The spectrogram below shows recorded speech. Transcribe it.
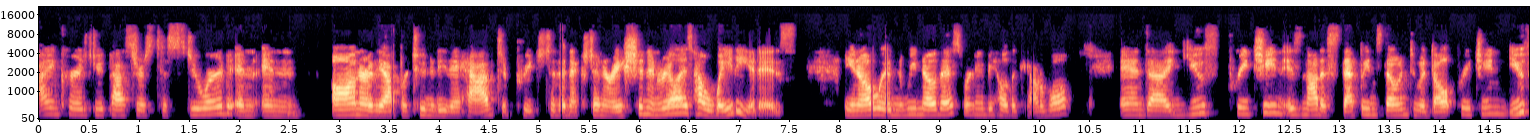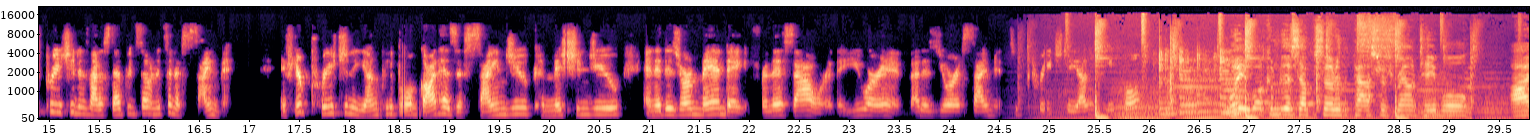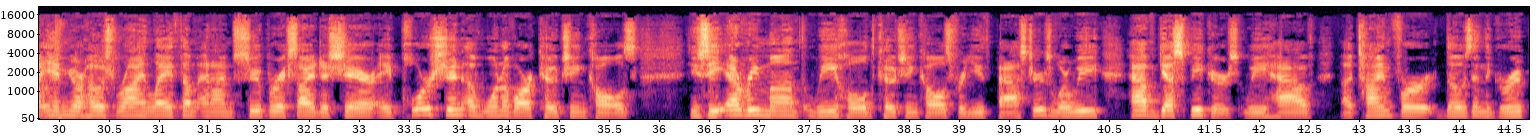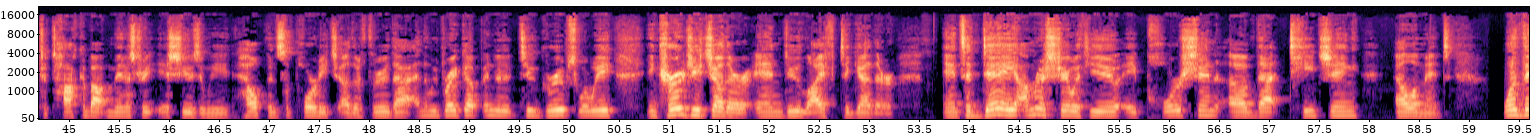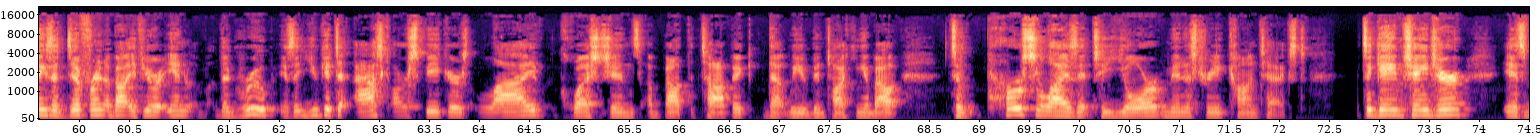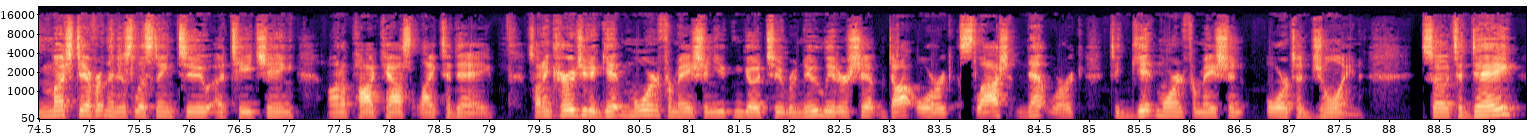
I encourage youth pastors to steward and and honor the opportunity they have to preach to the next generation and realize how weighty it is. You know, when we know this, we're going to be held accountable. And uh, youth preaching is not a stepping stone to adult preaching. Youth preaching is not a stepping stone, it's an assignment. If you're preaching to young people, God has assigned you, commissioned you, and it is your mandate for this hour that you are in. That is your assignment to preach to young people. Wait, welcome to this episode of the Pastors Roundtable. I am your host, Ryan Latham, and I'm super excited to share a portion of one of our coaching calls. You see, every month we hold coaching calls for youth pastors where we have guest speakers. We have a time for those in the group to talk about ministry issues and we help and support each other through that. And then we break up into two groups where we encourage each other and do life together. And today I'm going to share with you a portion of that teaching element. One of the things that's different about if you're in the group is that you get to ask our speakers live questions about the topic that we've been talking about to personalize it to your ministry context. It's a game changer. It's much different than just listening to a teaching on a podcast like today. So I'd encourage you to get more information. You can go to renewleadership.org slash network to get more information or to join. So today,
